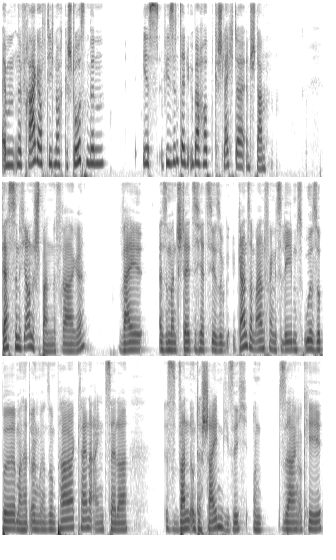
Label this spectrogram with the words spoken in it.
ähm, eine Frage, auf die ich noch gestoßen bin, ist, wie sind denn überhaupt Geschlechter entstanden? Das finde ich auch eine spannende Frage, weil, also man stellt sich jetzt hier so ganz am Anfang des Lebens Ursuppe, man hat irgendwann so ein paar kleine Einzeller. Es, wann unterscheiden die sich und sagen, okay,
